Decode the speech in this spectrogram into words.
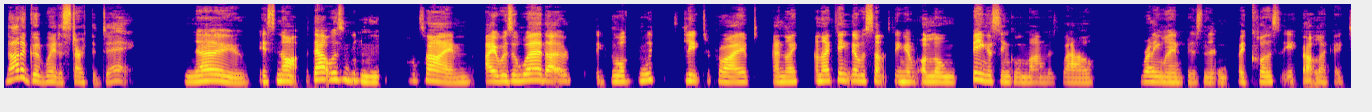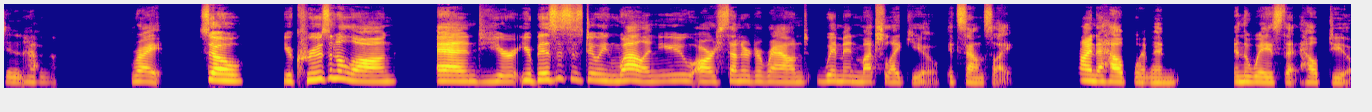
Not a good way to start the day. No, it's not. That was hmm. the time. I was aware that I was exhausted, sleep deprived, and I and I think there was something mm. along being a single mom as well, running my own business. I constantly felt like I didn't have enough. Right. So you're cruising along and your your business is doing well and you are centered around women much like you, it sounds like. Trying to help women in the ways that helped you.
